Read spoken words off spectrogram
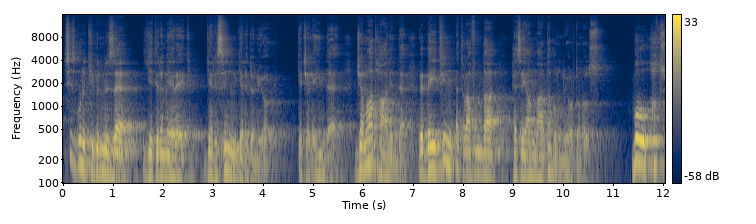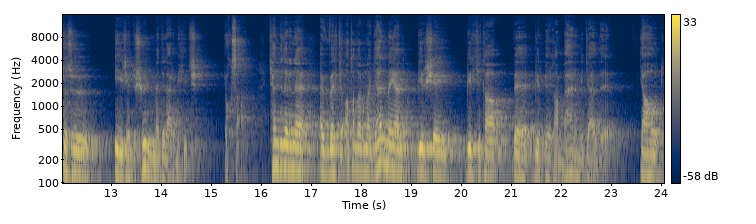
siz bunu kibirinize yediremeyerek gerisin geri dönüyor. Geceleyin de cemaat halinde ve beytin etrafında hezeyanlarda bulunuyordunuz. Bu hak sözü iyice düşünmediler mi hiç? Yoksa kendilerine evvelki atalarına gelmeyen bir şey, bir kitap ve bir peygamber mi geldi? Yahut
